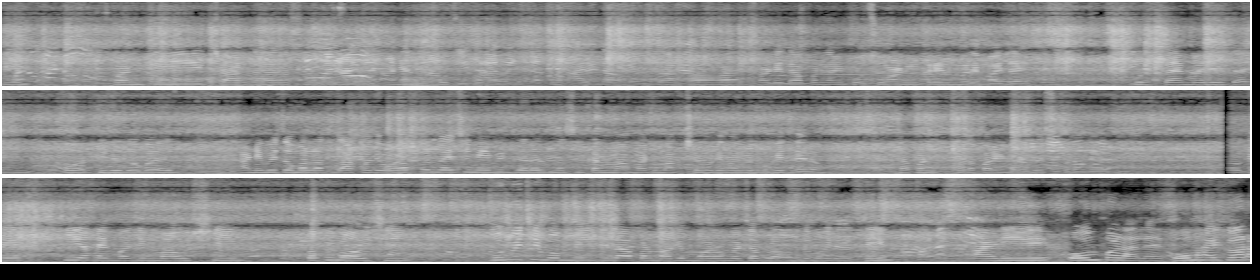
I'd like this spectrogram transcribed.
तीन. पण ती चार सुटली आणि पोचू. दहा साडेदहापर्यंत आम्ही पोचू आणि ट्रेनमध्ये मजा येते. फुल फॅमिली टाईम वरती ते दोघं आहेत. आणि मी तुम्हाला दाखवते ओळख करून जायची मे बी गरज नसेल कारण मामाच्या मागच्या व्हिडिओमध्ये मी बघितलेलं. तर आपण थोडंफार इंट्रोड्यूस करून देऊया. ओके ही आहे माझी मावशी पप्पी मावशी भूमीची मम्मी जिला आपण मागे मळंगाच्या ब्लॉगमध्ये बघितलं ती. आणि ओम पण आला आहे ओम हाय कर.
